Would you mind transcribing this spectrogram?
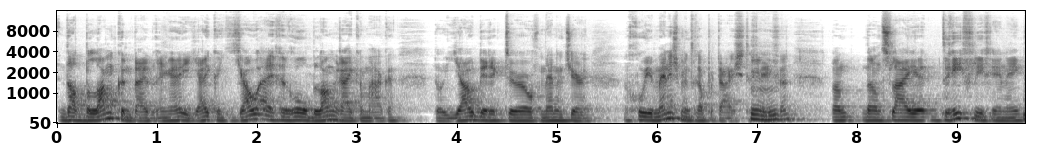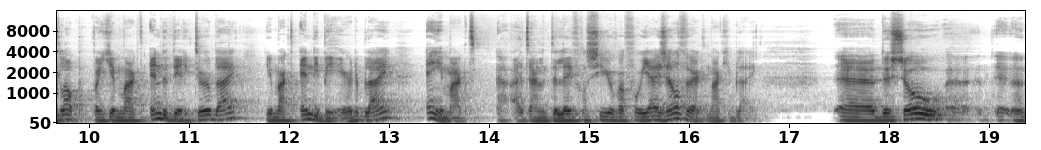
dat belang kunt bijbrengen. Hey, jij kunt jouw eigen rol belangrijker maken door jouw directeur of manager een goede managementrapportage te geven. Dan, dan sla je drie vliegen in één klap. Want je maakt en de directeur blij, je maakt en die beheerder blij. En je maakt uiteindelijk de leverancier waarvoor jij zelf werkt, maak je blij. Eh, dus zo, eh, eh,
